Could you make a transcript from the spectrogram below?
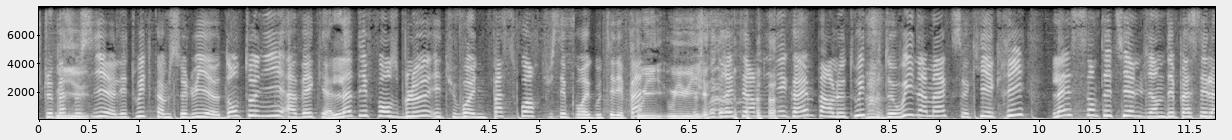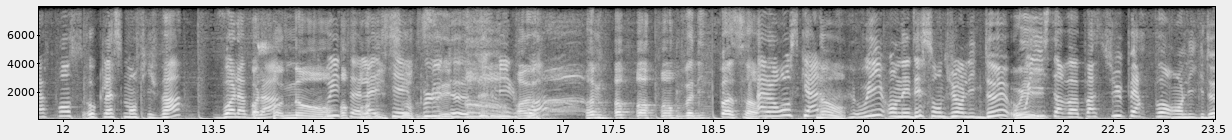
Je te passe oui. aussi euh, les tweets comme celui euh, d'Anthony avec la défense bleue et tu vois une passoire, tu sais, pour égoutter les passes. Oui, oui, Je oui. voudrais terminer quand même par le tweet de Winamax qui écrit L'AS Saint-Etienne vient de dépasser la France au classement FIFA. Voilà, voilà. Oh non. Tweet Ils liké plus de osés. 2000 Oh fois. non. Non, on valide pas ça. Alors on se calme. Non. Oui, on est descendu en Ligue 2. Oui. Oui. ça va pas super fort en Ligue 2.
